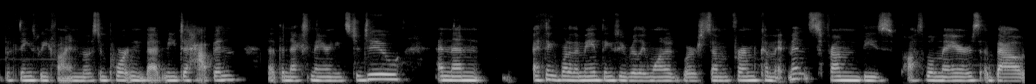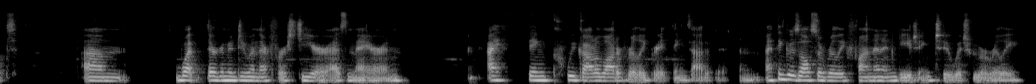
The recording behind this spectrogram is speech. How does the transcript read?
the things we find most important that need to happen that the next mayor needs to do. And then i think one of the main things we really wanted were some firm commitments from these possible mayors about um, what they're going to do in their first year as mayor. And i think we got a lot of really great things out of it. And i think it was also really fun and engaging too which we were really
